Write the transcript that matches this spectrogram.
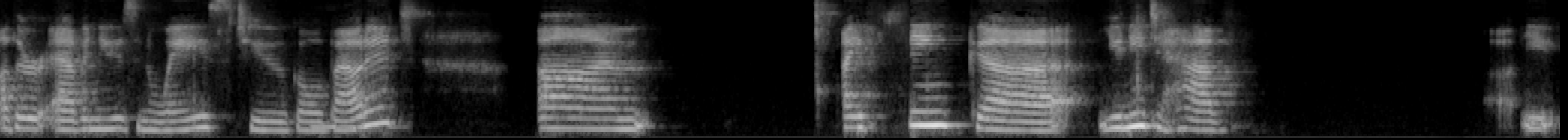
other avenues and ways to go mm-hmm. about it. Um, I think uh, you need to have, uh, you,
